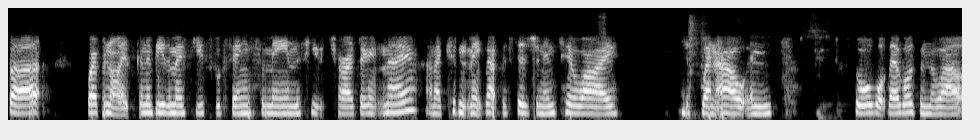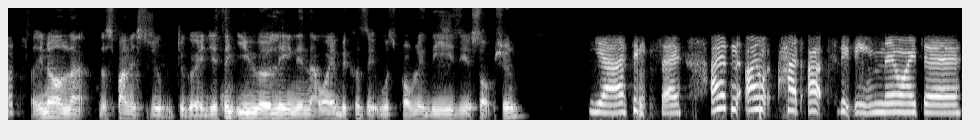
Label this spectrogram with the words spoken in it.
but whether or not it's going to be the most useful thing for me in the future, I don't know. And I couldn't make that decision until I just went out and saw what there was in the world. You know, on that the Spanish degree, do you think you were leaning that way because it was probably the easiest option? Yeah, I think so. I had I had absolutely no idea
